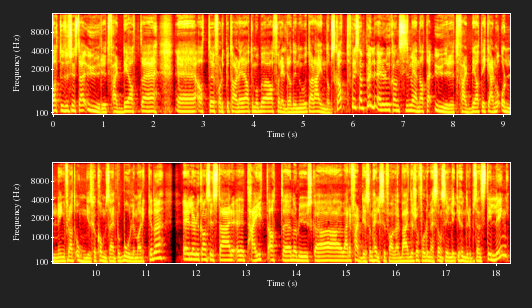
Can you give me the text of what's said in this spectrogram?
at du syns det er urettferdig at, eh, at folk betaler, at du må, at foreldrene dine må betale eiendomsskatt, f.eks. Eller du kan mene at det er urettferdig at det ikke er noe ordning for at unge skal komme seg inn på boligmarkedet. Eller du kan synes det er eh, teit at eh, når du skal være ferdig som helsefagarbeider, så får du mest sannsynlig ikke 100% stilling.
